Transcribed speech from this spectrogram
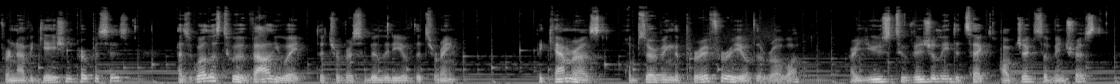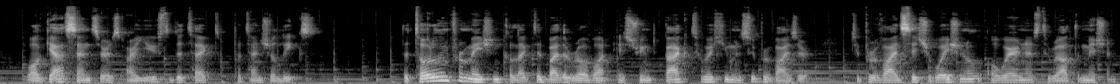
for navigation purposes as well as to evaluate the traversability of the terrain. The cameras observing the periphery of the robot are used to visually detect objects of interest, while gas sensors are used to detect potential leaks. The total information collected by the robot is streamed back to a human supervisor to provide situational awareness throughout the mission.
